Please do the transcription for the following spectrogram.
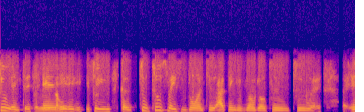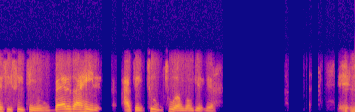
two and two, I really and it, it, you see, because two two spaces going to, I think is going to go to to uh, a SEC team. Bad as I hate it, I think two two of them going to get there. And,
